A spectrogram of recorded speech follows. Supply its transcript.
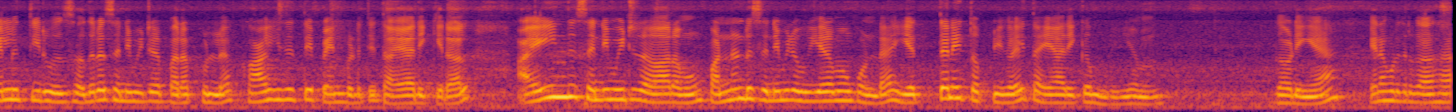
எழுநூற்றி இருபது சதுர சென்டிமீட்டர் பரப்புள்ள காகிதத்தை பயன்படுத்தி தயாரிக்கிறாள். ஐந்து சென்டிமீட்டர் ஆரமும் பன்னெண்டு சென்டிமீட்டர் உயரமும் கொண்ட எத்தனை தொப்பிகளை தயாரிக்க முடியும்? கவனிங்க. என்ன கொடுத்துருக்காங்க?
